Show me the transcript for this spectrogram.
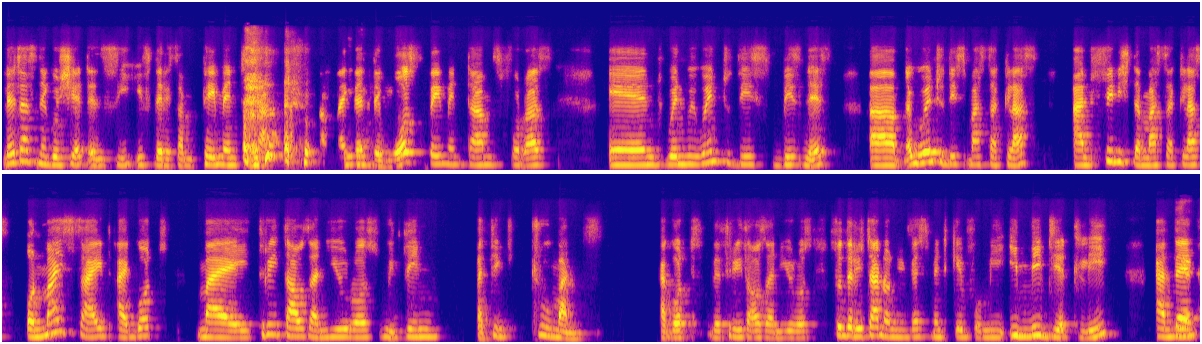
let us negotiate and see if there is some payment terms like that. There was payment terms for us. And when we went to this business, uh, we went to this master class, and finished the masterclass. On my side, I got my 3,000 euros within, I think, two months. I got the 3,000 euros. So the return on investment came for me immediately. And then yes.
